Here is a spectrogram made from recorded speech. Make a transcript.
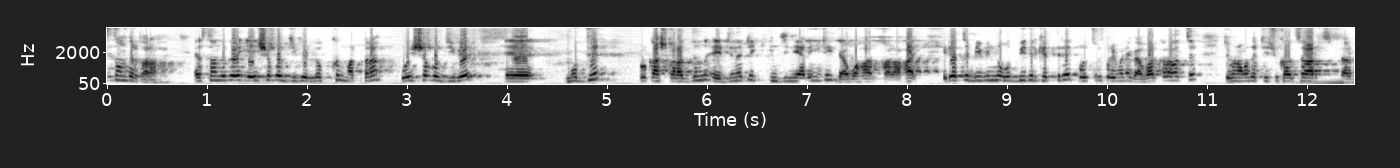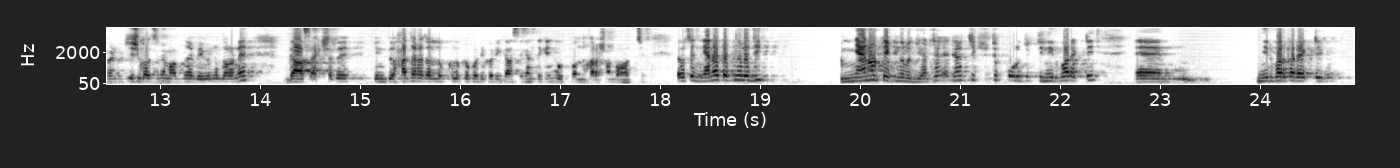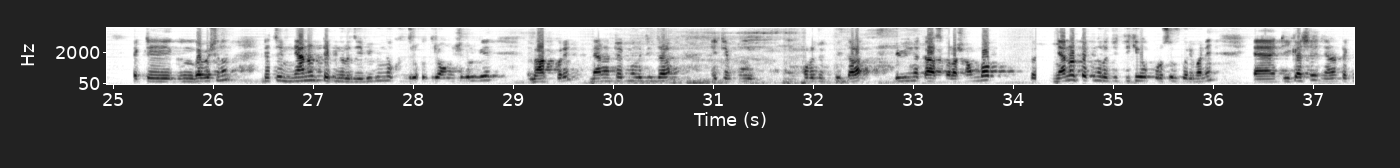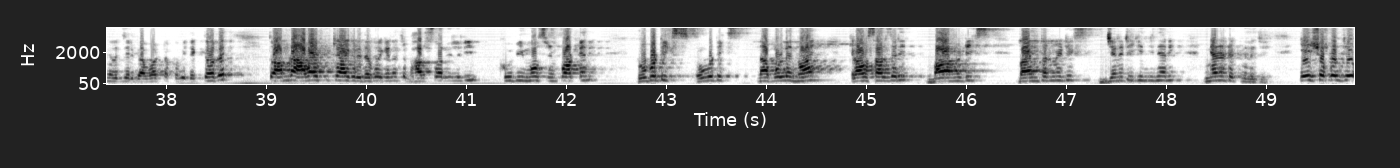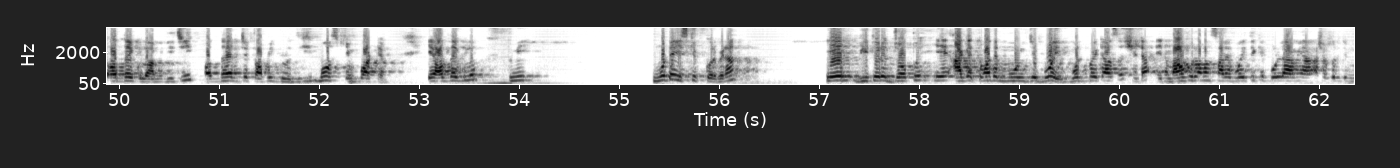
স্থানান্তর করা হয়। স্থানান্তর করে এই সকল জীবের লক্ষণ মাত্রা, ওই সকল জীবের মধ্যে প্রকাশ করার জন্য এই জেনেটিক ইঞ্জিনিয়ারিংটি ব্যবহার করা হয়। এটা হচ্ছে বিভিন্ন উদ্ভিদের ক্ষেত্রে প্রচুর পরিমাণে ব্যবহার করা হচ্ছে। যেমন আমাদের টিস্যু কালচার তারপরে টিস্যু কালচারের মাধ্যমে বিভিন্ন ধরনের গাছ একসাথে কিন্তু হাজার হাজার লক্ষ লক্ষ, কোটি কোটি গাছ এখান থেকে উৎপন্ন করা সম্ভব হচ্ছে। এটা হচ্ছে ন্যানো টেকনোলজি ন্যানো টেকনোলজি এটা হচ্ছে একটা প্রযুক্তি নির্ভর একটি নির্ভর করে একটি একটি গবেষণা। এটা হচ্ছে ন্যানো টেকনোলজি বিভিন্ন ক্ষুদ্র ক্ষুদ্র অংশগুলোকে ভাগ করে ন্যানো টেকনোলজি দ্বারা উম, প্রযুক্তির দ্বারা বিভিন্ন কাজ করা সম্ভব। তো ন্যানো টেকনোলজি থেকেও প্রচুর পরিমাণে ঠিক আছে ন্যানো টেকনোলজির ব্যবহারটা খুবই দেখতে হবে। তো আমরা আবার একটু ট্রাই করে দেখো এখানে হচ্ছে ভার্চুয়াল রিয়েলিটি খুবই মোস্ট ইম্পর্টেন্ট রোবোটিক্স রোবোটিক্স না পড়লে নয় ক্রাউ সার্জারি বায়োমেটিক্স বা informatics genetic engineering nano technology এই সকল যে অধ্যায়গুলো আমি দিচ্ছি অধ্যায়ের যে টপিকগুলো দিচ্ছি মোস্ট ইম্পর্টেন্ট এই অধ্যায়গুলো তুমি মোটেই স্কিপ করবে না। এর ভিতরে যত এ আগে তোমাদের মূল যে বই বোর্ড বইটা আছে সেটা, এটা মাহবুর রহমান স্যারের বই থেকে পড়লে আমি আশা করি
